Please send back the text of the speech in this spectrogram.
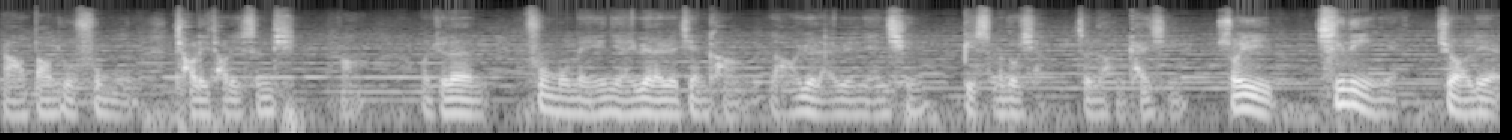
然后帮助父母调理调理身体啊。我觉得父母每一年越来越健康，然后越来越年轻，比什么都强，真的很开心。所以新的一年就要列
